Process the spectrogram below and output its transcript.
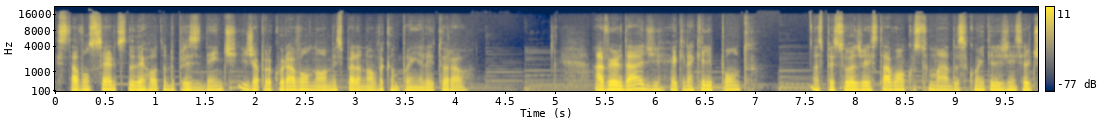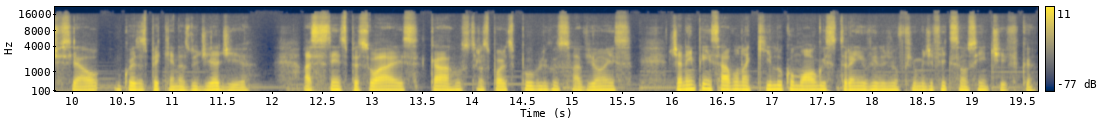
estavam certos da derrota do presidente e já procuravam nomes para a nova campanha eleitoral. A verdade é que naquele ponto, as pessoas já estavam acostumadas com a inteligência artificial em coisas pequenas do dia a dia. Assistentes pessoais, carros, transportes públicos, aviões, já nem pensavam naquilo como algo estranho vindo de um filme de ficção científica.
